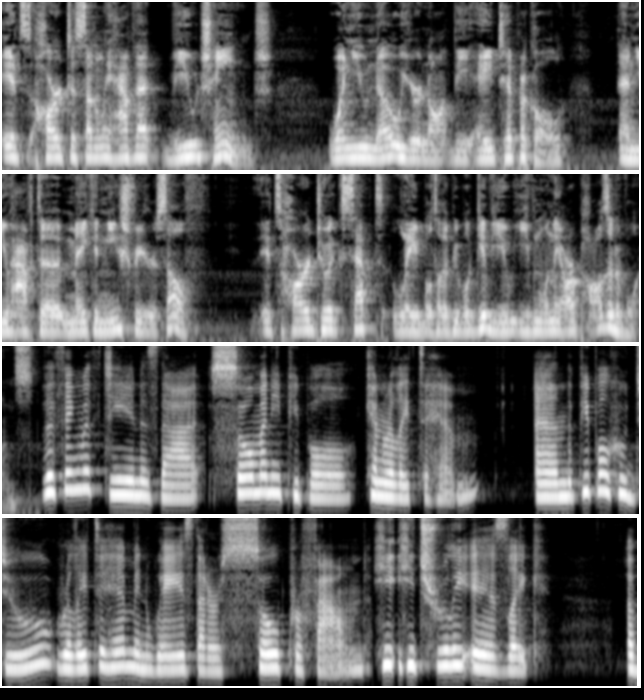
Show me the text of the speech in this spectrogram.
it's hard to suddenly have that view change. When you know you're not the atypical and you have to make a niche for yourself it's hard to accept labels other people give you, even when they are positive ones. The thing with Dean is that so many people can relate to him. And the people who do relate to him in ways that are so profound. He he truly is like a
